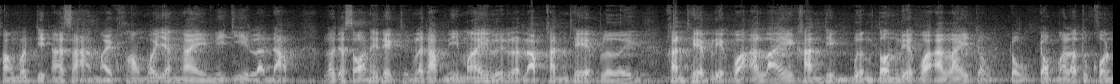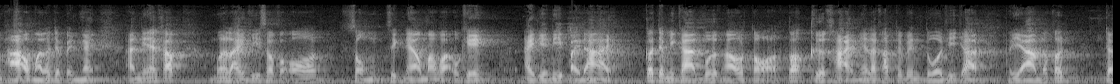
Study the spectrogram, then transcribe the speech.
ความว่าจิตอาสาหมายความว่ายังไงมีกี่ระดับ เราจะสอนให้เด็กถึงระดับนี้ไหมหรือระดับขั้นเทพเลย ขั้นเทพเรียกว่าอะไรขั้นที่เบื้องต้นเรียกว่าอะไรจบจบจบมาแล้วทุกคนผ่าออกมาแล้วจะเป็นไง อันนี้ครับเมื่อไหร่ที่สกอส่งสัญญาณมาว่าโอเคไอเดียนี้ไปได้ก็จะมีการเวิร์กเอาต่อ ก็เครือข่ายนี่แหละครับ จะเป็นตัวที่จะพยายามแล้วก็จะ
